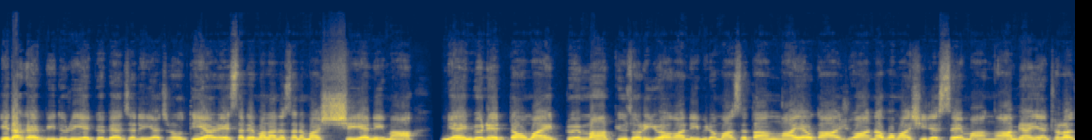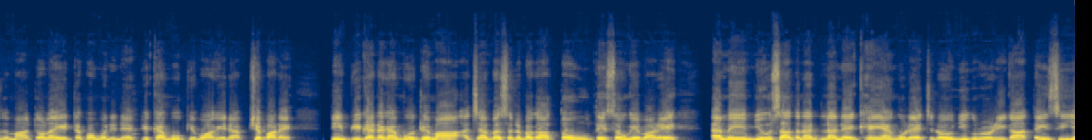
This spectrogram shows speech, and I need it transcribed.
ဒေတာကန်ပြည်သူတွေရဲ့ပြောပြချက်တွေကကျွန်တော်တို့သိရတယ်စက်တင်ဘာလ22မှ10ရက်နေ့မှာမြိုင်မြို့နယ်တောင်ပိုင်းတွင်းမပြူစောတိရွာကနေပြီးတော့မှစစ်သား9ယောက်ကရွာနောက်ဘက်မှာရှိတဲ့ဆယ်မှာ9မြရန်ထွက်လာစမှာတော်လိုင်းရေးတပ်ဖွဲ့ဝင်တွေနဲ့ပြစ်ခတ်မှုဖြစ်ပွားခဲ့တာဖြစ်ပါတယ်ဒီပြစ်ခတ်တိုက်ခတ်မှုအတွင်းမှာအကြမ်းဖက်စစ်တပ်ဘက်က3ဦးသေဆုံးခဲ့ပါတယ် MA မျိုးစာတနတ်တလက်နဲ့ခဲယမ်းကိုလည်းကျွန်တော်တို့ညီကိုရိုတွေကတင်စီရ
